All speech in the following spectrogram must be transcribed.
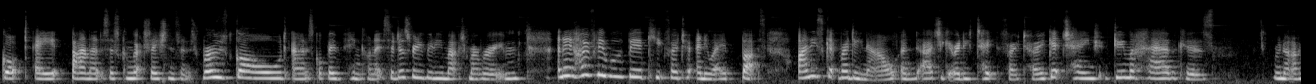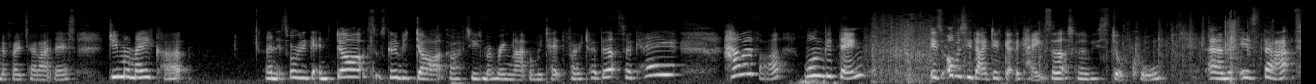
got a banner that says congratulations and it's rose gold and it's got baby pink on it. So it does really really match my room. And it hopefully will be a cute photo anyway but I need to get ready now and actually get ready to take the photo get changed do my hair because we're not having a photo like this do my makeup. And it's already getting dark so it's going to be dark. I have to use my ring light when we take the photo but that's okay. However one good thing is obviously that I did get the cake so that's going to be still cool um, is that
